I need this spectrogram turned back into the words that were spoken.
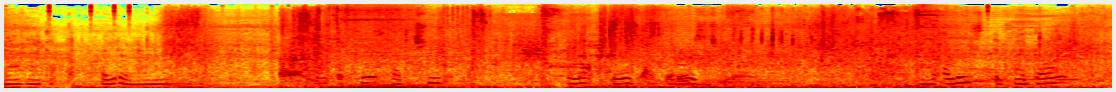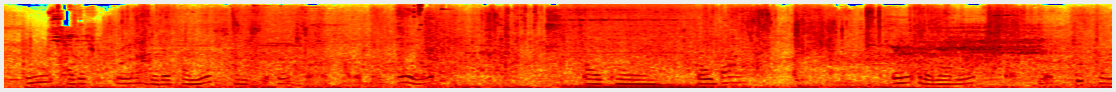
A I got the plate around me. It feels like cheating. Well, not feels like it is cheating. But at least if I go, in, I just remembered if I miss some secrets that I probably did, I can go back into the level with people.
